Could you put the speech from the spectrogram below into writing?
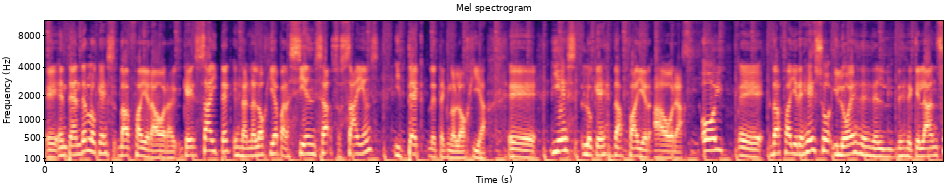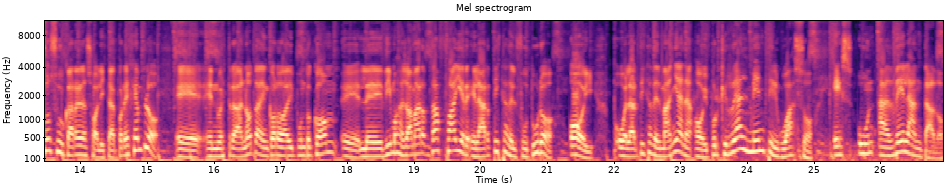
eh, entender lo que es Fire ahora. Que SciTech es la analogía para ciencia, science, y tech de tecnología. Eh, y es lo que es Fire ahora. Hoy, eh, Fire es eso y lo es desde, desde que lanzó su carrera solista. Por ejemplo, eh, en nuestra nota en cordobay.com le dimos a llamar Fire el artista del futuro hoy. O el artista del mañana hoy. Porque realmente el guaso es un adelantado.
